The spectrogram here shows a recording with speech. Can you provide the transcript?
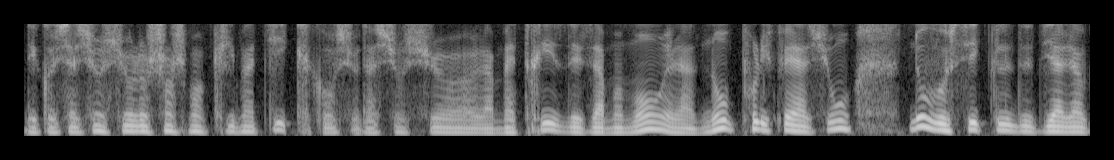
négociations sur le changement climatique, consultation sur la maîtrise des armements et la non-prolifération, nouveau cycle de dialogue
